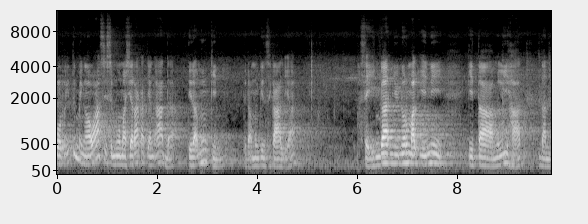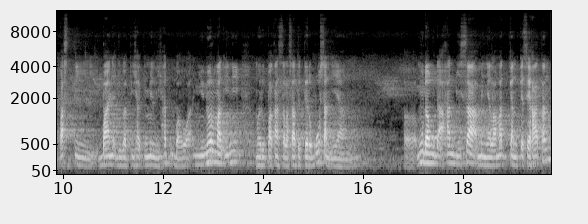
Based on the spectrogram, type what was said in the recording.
Polri itu mengawasi semua masyarakat yang ada? Tidak mungkin, tidak mungkin sekali ya. Sehingga new normal ini kita melihat dan pasti banyak juga pihak yang melihat bahwa new normal ini merupakan salah satu terobosan yang uh, mudah-mudahan bisa menyelamatkan kesehatan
